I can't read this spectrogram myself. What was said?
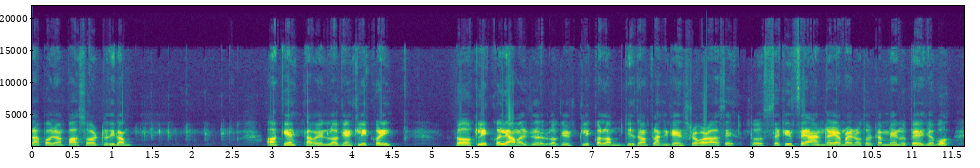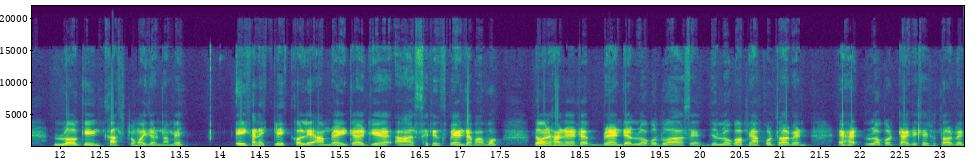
তারপর আমি পাসওয়ার্ডটা দিলাম ওকে তারপরে লগ ইন ক্লিক করি। তো ক্লিক করলে আমার যে লগ ইন ক্লিক করলাম, যেহেতু আমার প্লাগিনটা ইনস্টল করা আছে, তো সেটিংসের আন্ডারে আমরা নতুন একটা মেনু পেয়ে যাব। লগ ইন কাস্টমাইজার নামে। এইখানে ক্লিক করলে আমরা এইটার যে সেটিংস প্যানেলটা পাবো। যেমন এখানে একটা ব্র্যান্ডের লগো দেওয়া আছে, যে লগো আপনি আপ করতে পারবেন। এখানে লগোর টাইটেল চেঞ্জ করতে পারবেন,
